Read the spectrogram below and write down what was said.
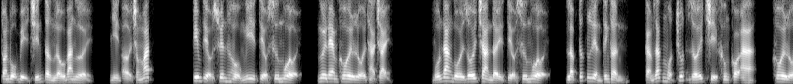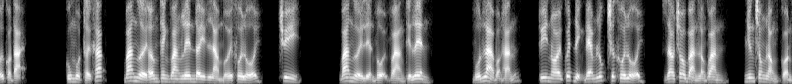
toàn bộ bị chín tầng lầu ba người nhìn ở trong mắt. Kim tiểu xuyên hầu nghi tiểu sư muội, ngươi đem khôi lỗi thả chạy. Vốn đang bối rối tràn đầy tiểu sư muội, lập tức liền tinh thần, cảm giác một chút giới chỉ không có a, khôi lỗi còn tại. Cùng một thời khắc, ba người âm thanh vang lên đây là mới khôi lỗi, truy ba người liền vội vàng tiến lên. Vốn là bọn hắn, tuy nói quyết định đem lúc trước khôi lỗi, giao cho bàn lòng quan, nhưng trong lòng còn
